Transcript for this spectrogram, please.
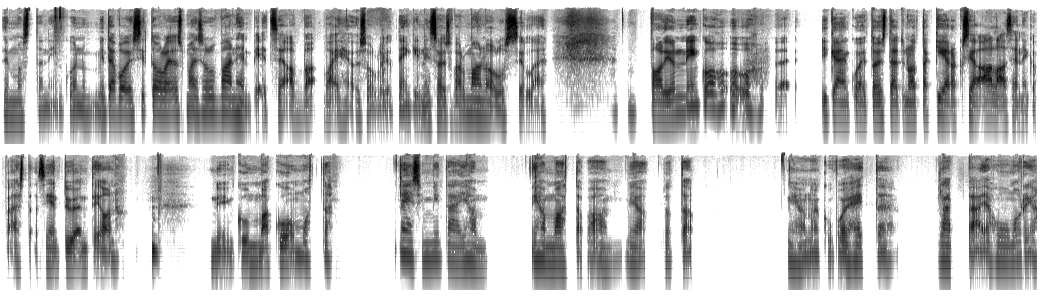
semmoista, niin kuin, mitä voisi olla, jos mä olisin ollut vanhempi, että se abba-vaihe olisi ollut jotenkin, niin se olisi varmaan ollut sillä paljon niin kuin, ikään kuin, että olisi täytynyt ottaa kierroksia alas ennen kuin päästään siihen työnteon niin kuin makuun, mutta ei siinä mitään ihan, ihan mahtavaa ja tota, ihanaa, kun voi heittää läppää ja huumoria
